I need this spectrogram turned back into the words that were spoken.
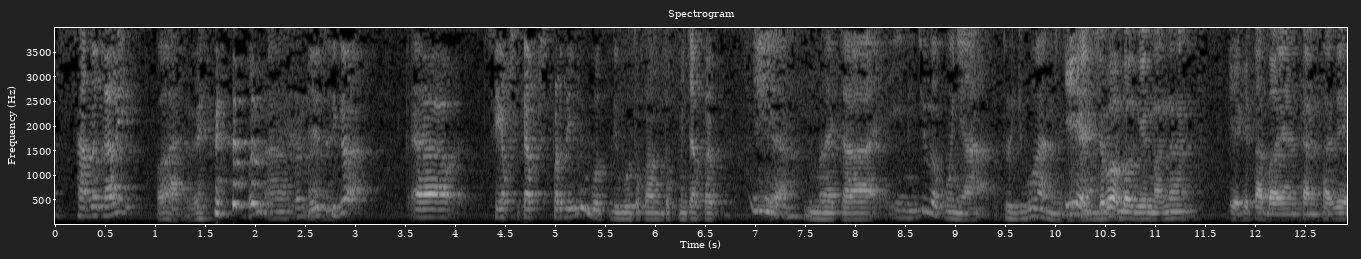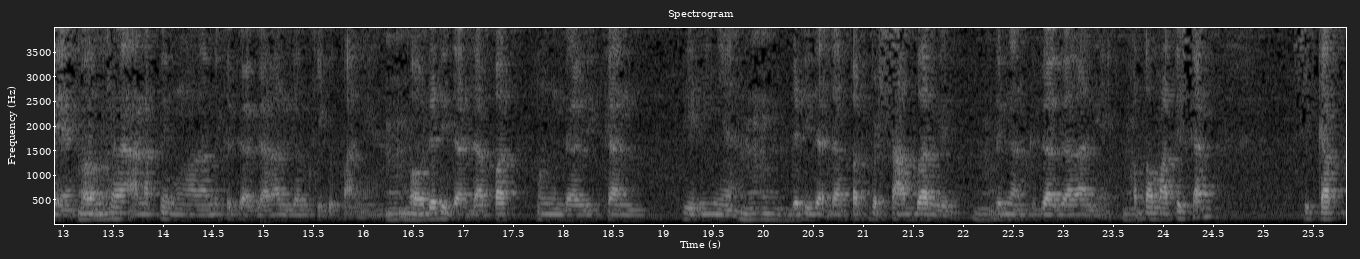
satu kali, wah benar, benar. itu juga eh, sikap-sikap seperti itu but- dibutuhkan untuk mencapai Iya. mereka ini juga punya tujuan gitu Iya, kan. coba bagaimana ya kita bayangkan saja ya kalau Hmm. misalnya anaknya mengalami kegagalan dalam kehidupannya, Hmm. kalau dia tidak dapat mengendalikan dirinya, Hmm. dia tidak dapat bersabar gitu Hmm. dengan kegagalannya, otomatis kan sikap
